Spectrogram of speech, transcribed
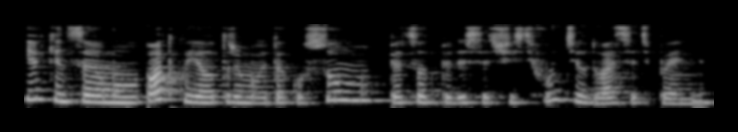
І в кінцевому випадку я отримую таку суму 556 фунтів 20 пенні.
